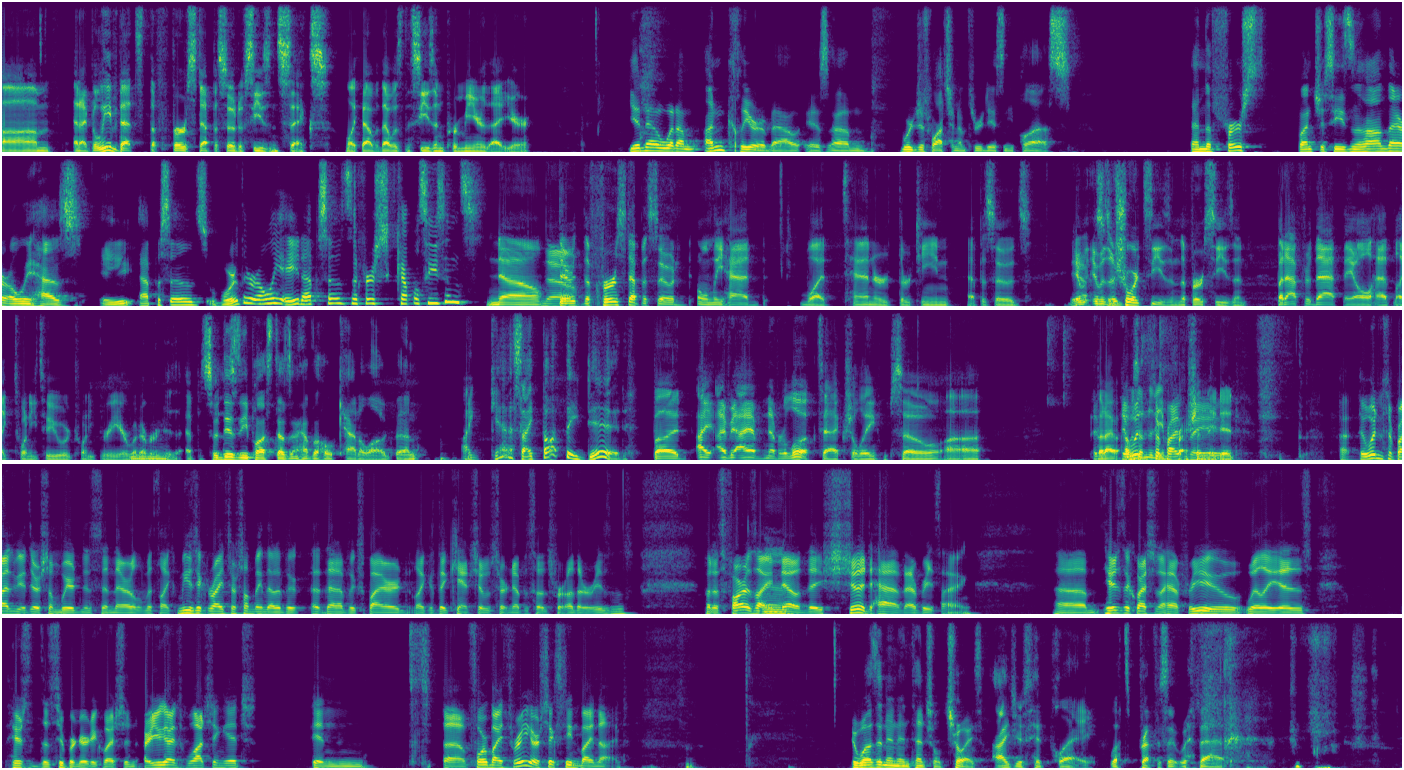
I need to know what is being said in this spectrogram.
Um, and I believe that's the first episode of season six. Like that that was the season premiere that year. You know what I'm unclear about is um, we're just watching them through Disney Plus, and the first bunch of seasons on there only has eight episodes. Were there only eight episodes the first couple seasons? No, No. The first episode only had what ten or thirteen episodes. Yeah, it, it was so- a short season, the first season. But after that, they all had like 22 or 23 or whatever it Mm. is So. Disney Plus doesn't have the whole catalog then. I guess I thought they did, but I I, I have never looked actually. So, uh, but I, It I was wouldn't under the surprise impression me- they did. Uh, it wouldn't surprise me if there's some weirdness in there with like music rights or something that have that have expired, like if they can't show certain episodes for other reasons. But as far as I Yeah. know, they should have everything. Um, here's the question I have for you, Willie: Is here's the super nerdy question: Are you guys watching it in uh, four by three or sixteen by nine? It wasn't an intentional choice. I just hit play. Let's preface it with that.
